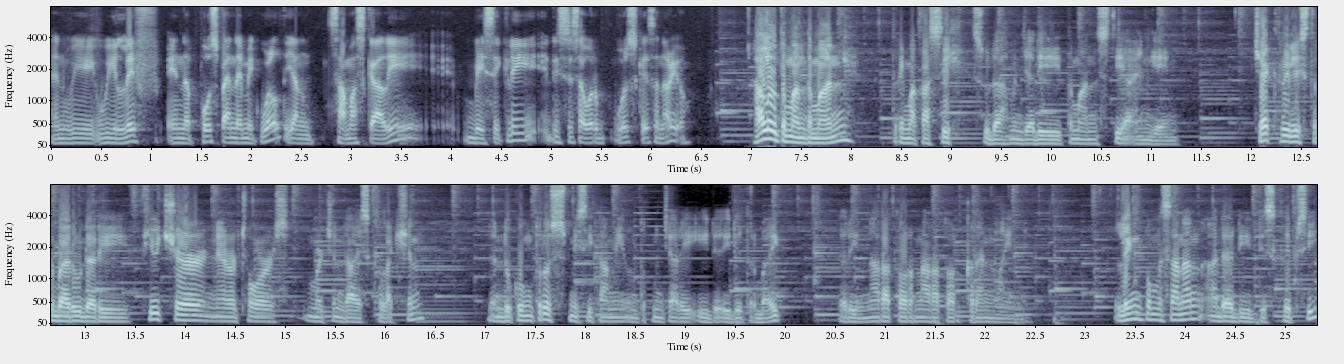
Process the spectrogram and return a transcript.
and we we live in a post pandemic world yang sama sekali basically this is our worst case scenario Halo teman-teman, terima kasih sudah menjadi teman setia Endgame. Cek rilis terbaru dari Future Narrators Merchandise Collection dan dukung terus misi kami untuk mencari ide-ide terbaik dari narator-narator keren lainnya. Link pemesanan ada di deskripsi.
